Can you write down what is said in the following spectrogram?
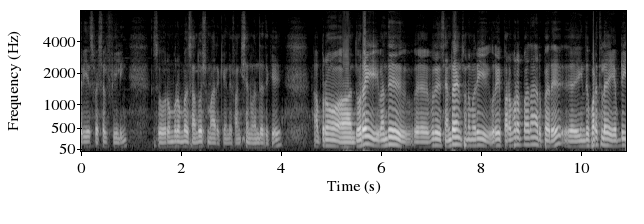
பெரிய ஸ்பெஷல் ஃபீலிங் ஸோ ரொம்ப ரொம்ப சந்தோஷமாக இருக்குது இந்த ஃபங்க்ஷன் வந்ததுக்கு. அப்புறம் துரை வந்து இவர் சென்றாயன் சொன்ன மாதிரி ஒரே பரபரப்பாக தான் இருப்பார். இந்த படத்தில் எப்படி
